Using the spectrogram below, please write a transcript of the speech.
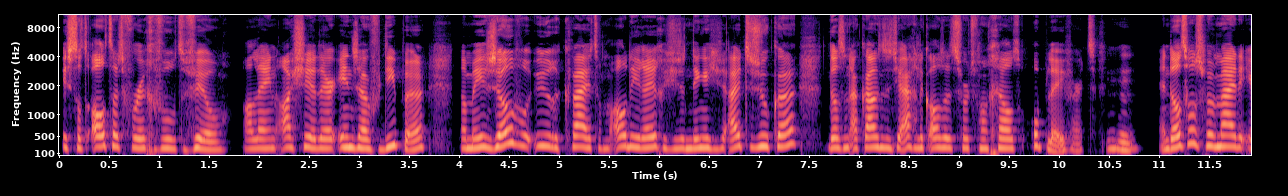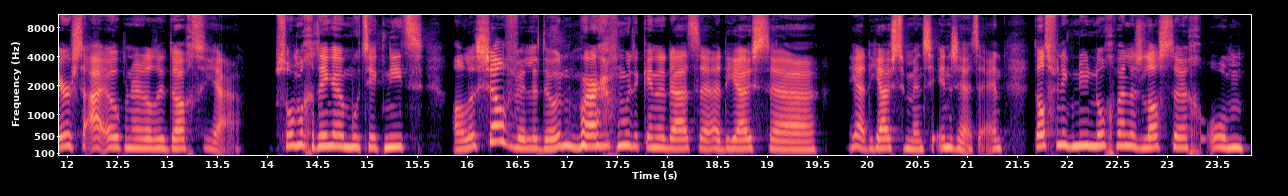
is dat altijd voor je gevoel te veel. Alleen als je erin zou verdiepen, dan ben je zoveel uren kwijt om al die regeltjes en dingetjes uit te zoeken, dat een accountant je eigenlijk altijd een soort van geld oplevert. En dat was bij mij de eerste eye-opener dat ik dacht, ja, op sommige dingen moet ik niet alles zelf willen doen, maar moet ik inderdaad eh, de, juiste, eh, ja, de juiste mensen inzetten. En dat vind ik nu nog wel eens lastig om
